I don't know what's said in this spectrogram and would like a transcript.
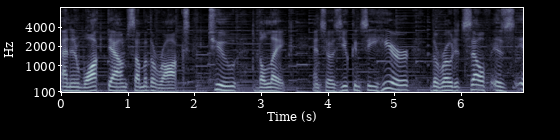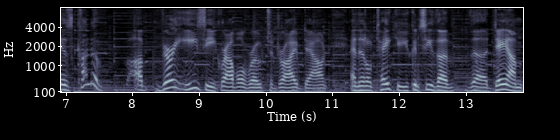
and then walk down some of the rocks to the lake. And so, as you can see here, the road itself is is kind of a very easy gravel road to drive down and it'll take you you can see the the dam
